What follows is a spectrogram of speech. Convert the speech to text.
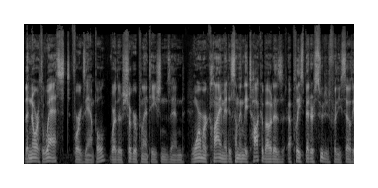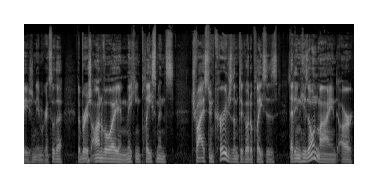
the Northwest, for example, where there's sugar plantations and warmer climate, is something they talk about as a place better suited for these South Asian immigrants. So the, the British envoy and making placements tries to encourage them to go to places that, in his own mind, are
